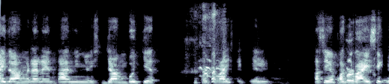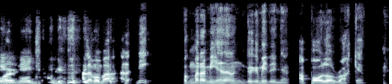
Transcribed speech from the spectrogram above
either ang rerentahan ninyo is jumbo jet or tricycle. Kasi yung pag tricycle, or- medyo Alam mo ba, ala- di pag maramihan, anong gagamitin niya? Apollo rocket.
